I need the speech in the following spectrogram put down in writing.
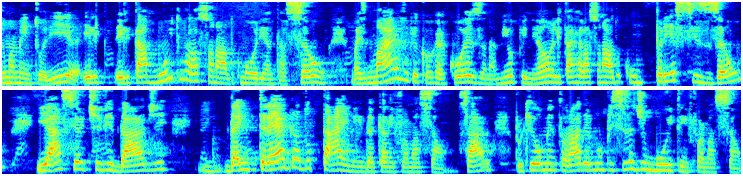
uma mentoria, ele está muito relacionado com uma orientação, mas mais do que qualquer coisa, na minha opinião, ele está relacionado com precisão e assertividade da entrega do timing daquela informação, sabe? Porque o mentorado ele não precisa de muita informação,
